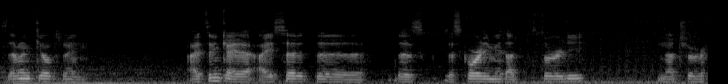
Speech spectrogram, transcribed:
Seven kill train. I think I I set it the the the score limit at 30. Not sure.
